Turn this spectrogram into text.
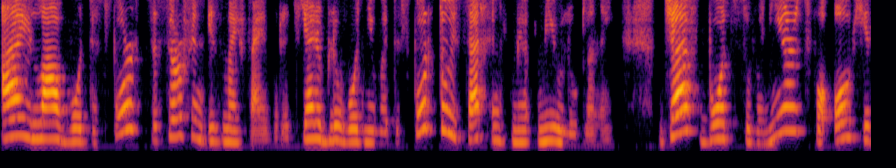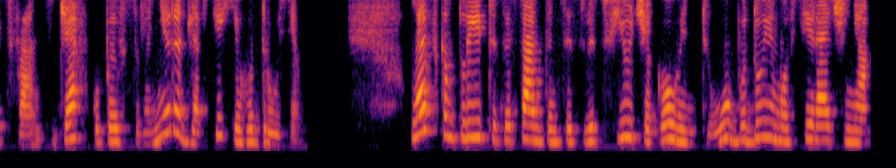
I love water sports. Surfing is my favorite. Я люблю водні види спорту і серфінг мій, улюблений. Jeff bought souvenirs for all his friends. Джеф купив сувеніри для всіх його друзів. Let's complete the sentences with future going to. Будуємо всі речення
